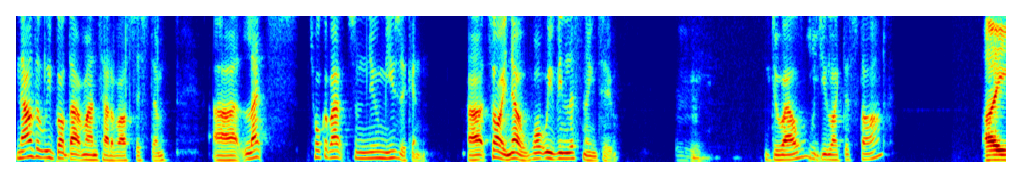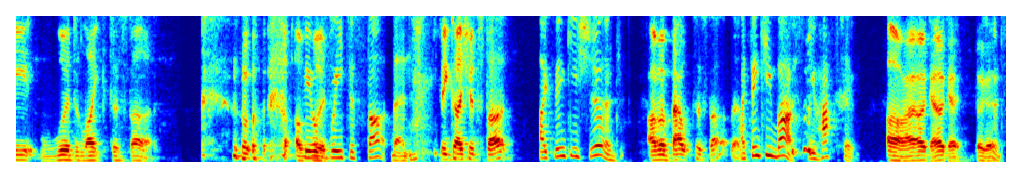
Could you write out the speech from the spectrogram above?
now that we've got that rant out of our system, uh, let's talk about some new music. And uh, sorry, no, what we've been listening to. Hmm. Duel, would you like to start? I would like to start. Feel would. free to start then. You think I should start? I think you should. I'm about to start then. I think you must. You have to. All right. Okay. Okay. Okay. Good.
